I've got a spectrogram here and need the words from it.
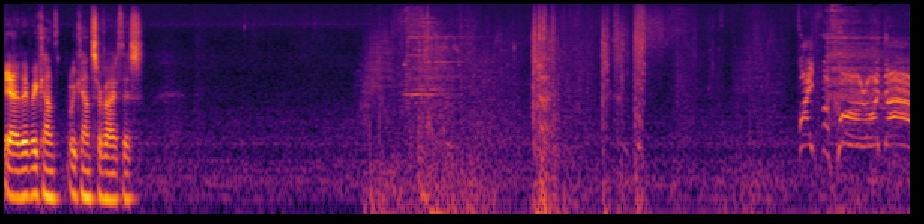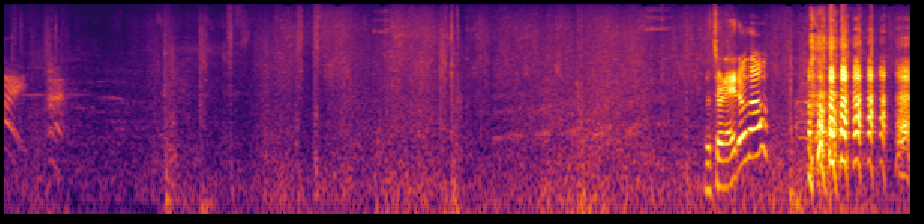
Yeah, we can't we can't survive this. The tornado though?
